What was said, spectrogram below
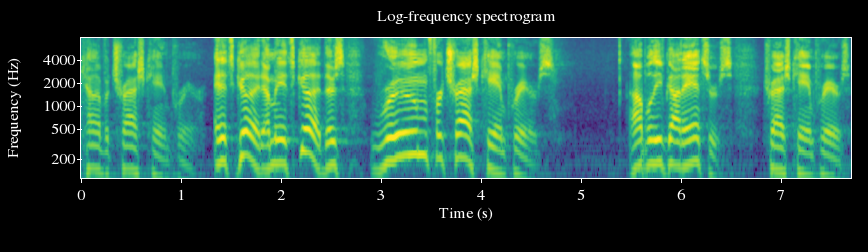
kind of a trash can prayer. And it's good. I mean, it's good. There's room for trash can prayers. I believe God answers trash can prayers,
